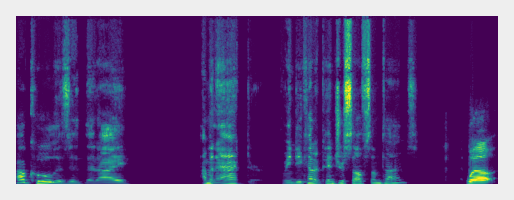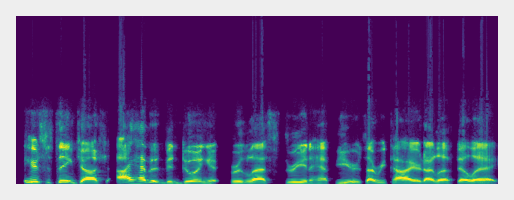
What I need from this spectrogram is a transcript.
how cool is it that I I'm an actor? I mean, do you kind of pinch yourself sometimes? Well, here's the thing, Josh. I haven't been doing it for the last three and a half years. I retired. I left LA. Mm.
